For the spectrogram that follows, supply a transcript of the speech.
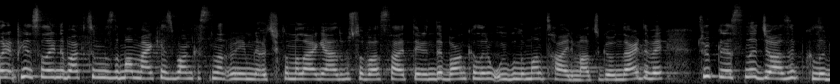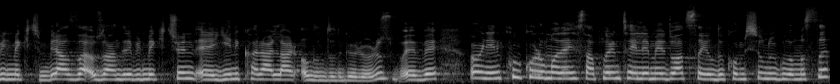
Para piyasalarına baktığımız zaman Merkez Bankası'ndan önemli açıklamalar geldi. Bu sabah saatlerinde bankalara uygulamalı talimatı gönderdi ve Türk lirasını cazip kılabilmek için, biraz daha özendirebilmek için e, yeni kararlar alındığını görüyoruz. E, Ve örneğin kur korumalı hesapların TL mevduat sayıldığı komisyon uygulaması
